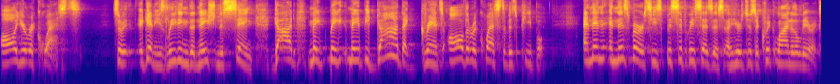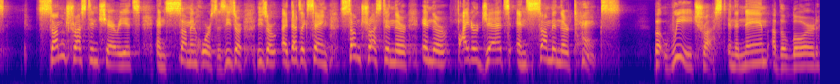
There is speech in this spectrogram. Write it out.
all your requests. So again, he's leading the nation to sing. God, may, may, may it be God that grants all the requests of his people. And then in this verse, he specifically says this. Uh, here's just a quick line of the lyrics Some trust in chariots and some in horses. These are, these are, that's like saying some trust in their, in their fighter jets and some in their tanks. But we trust in the name of the Lord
